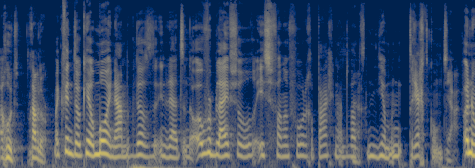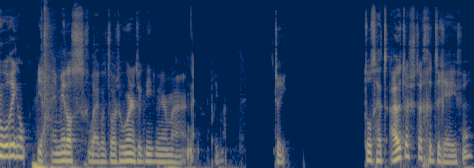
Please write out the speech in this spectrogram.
Ah, goed, gaan we door. Maar ik vind het ook heel mooi, namelijk dat het inderdaad een overblijfsel is van een vorige pagina, wat niet helemaal terecht komt. Ja. Een hoerenjong. Ja, inmiddels gebruiken we het woord hoer natuurlijk niet meer, maar Nee. prima. 3. Tot het uiterste gedreven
